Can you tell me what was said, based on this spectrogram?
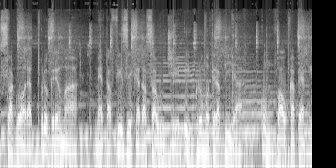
Ouça agora programa Metafísica da Saúde e Cromoterapia com Val Capelli.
